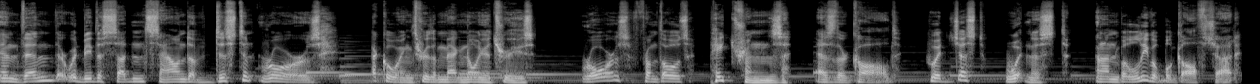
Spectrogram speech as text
And then there would be the sudden sound of distant roars echoing through the magnolia trees, roars from those patrons, as they're called, who had just witnessed an unbelievable golf shot.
